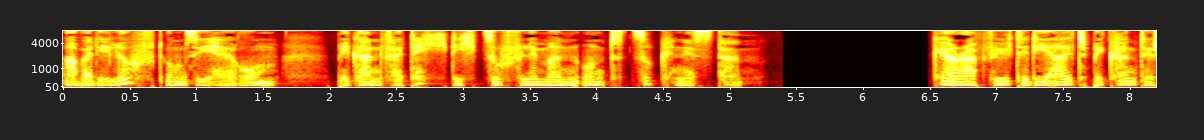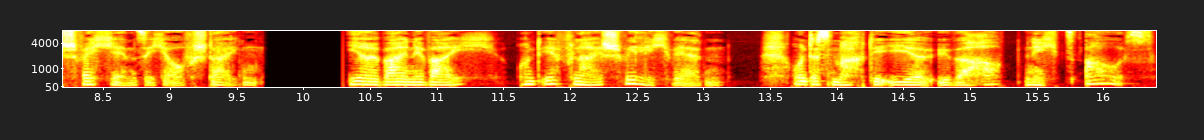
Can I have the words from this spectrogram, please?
aber die Luft um sie herum begann verdächtig zu flimmern und zu knistern. Kara fühlte die altbekannte Schwäche in sich aufsteigen. Ihre Beine weich und ihr Fleisch willig werden, und es machte ihr überhaupt nichts aus.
